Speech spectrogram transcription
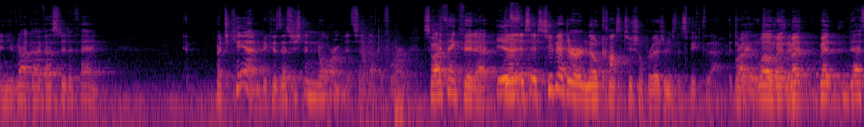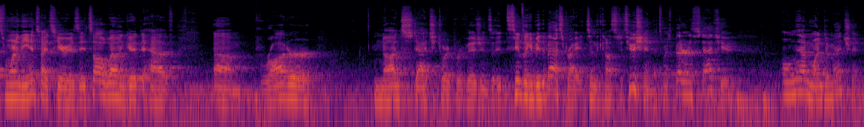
and you've not divested a thing. But you can because that's just a norm that said that before. So I think that uh, if Yeah, it's, it's too bad there are no constitutional provisions that speak to that. It's Right. really- Well, but, but but that's one of the insights here is it's all well and good to have um, broader non-statutory provisions. It seems like it'd be the best, right? It's in the Constitution. That's much better than a statute. Only on one dimension,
